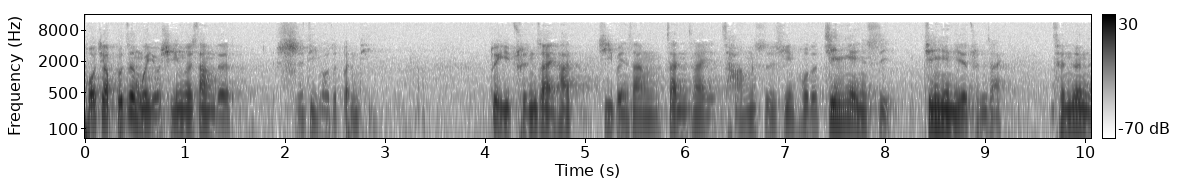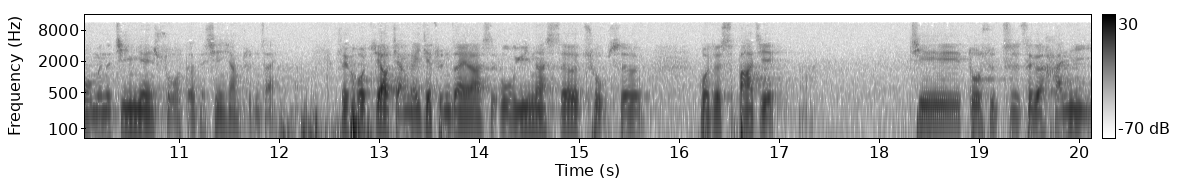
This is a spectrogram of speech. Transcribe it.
佛教不认为有形而上的实体或者本体。对于存在，它基本上站在常识性或者经验性、经验力的存在，承认我们的经验所得的现象存在。所以佛教讲的一切存在啦，是五蕴啊、十二处、十二或者十八界，啊皆都是指这个含义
